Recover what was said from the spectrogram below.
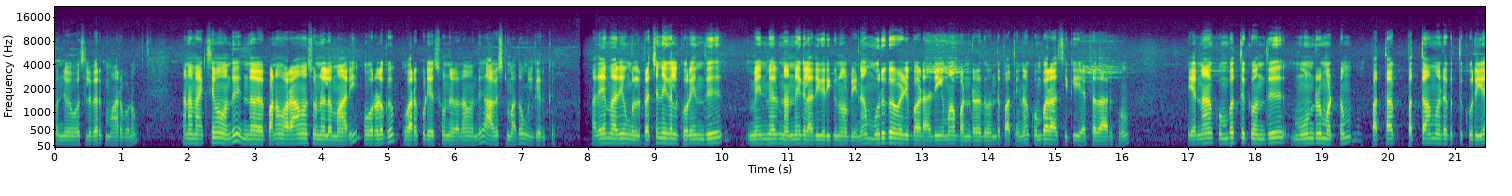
கொஞ்சம் ஒரு சில பேருக்கு மாறுபடும். ஆனால் மேக்ஸிமம் வந்து இந்த பணம் வராமல் சூழ்நிலை மாறி ஓரளவுக்கு வரக்கூடிய சூழ்நிலை தான் வந்து ஆகஸ்ட் மாதம் உங்களுக்கு இருக்குது அதே மாதிரி உங்கள் பிரச்சனைகள் குறைந்து மேன்மேலும் நன்மைகள் அதிகரிக்கணும் அப்படின்னா முருக வழிபாடு அதிகமாக பண்ணுறது வந்து பார்த்திங்கன்னா கும்பராசிக்கு ஏற்றதாக இருக்கும். ஏன்னா கும்பத்துக்கு வந்து மூன்று மட்டும் பத்தா பத்தாம் இடத்துக்குரிய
